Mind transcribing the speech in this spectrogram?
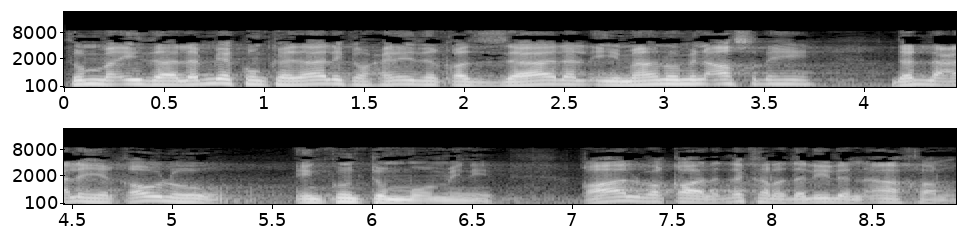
ثم إذا لم يكن كذلك وحينئذ قد زال الإيمان من أصله دل عليه قوله إن كنتم مؤمنين. قال وقال ذكر دليلا آخر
